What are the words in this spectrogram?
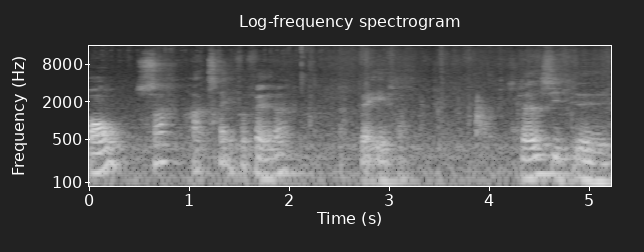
Og så har tre forfattere bagefter skrevet sit øh,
